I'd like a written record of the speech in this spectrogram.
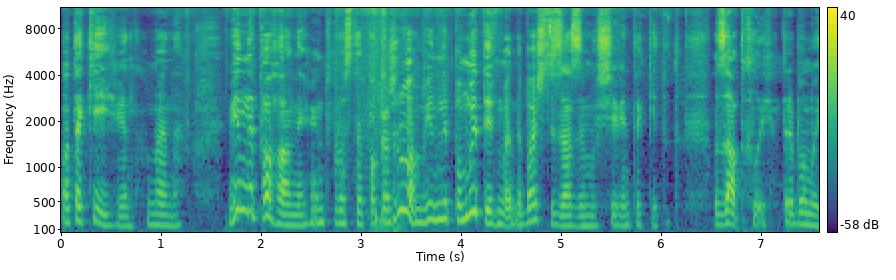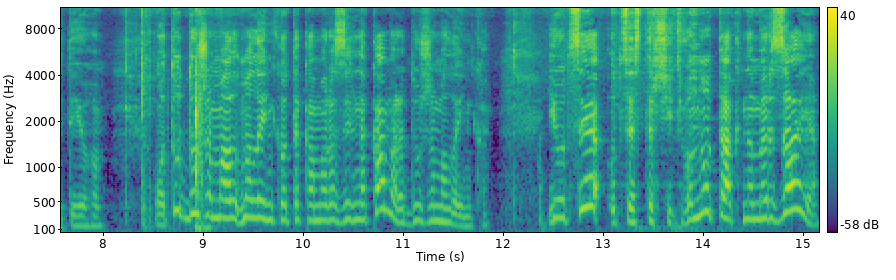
Отакий він в мене. Він непоганий. Він просто покажу вам, він не помитий в мене. Бачите, за зиму ще він такий тут затхлий. Треба мити його. О, тут дуже мал, маленька така морозильна камера, дуже маленька. І оце, оце стерчить, воно так намерзає.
